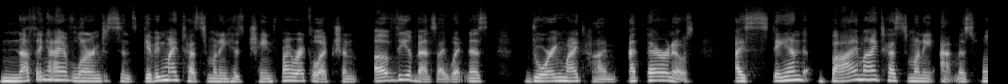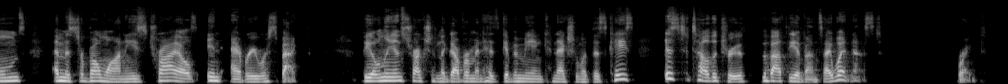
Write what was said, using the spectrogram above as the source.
Nothing I have learned since giving my testimony has changed my recollection of the events I witnessed during my time at Theranos. I stand by my testimony at Ms. Holmes and Mr. Balwani's trials in every respect. The only instruction the government has given me in connection with this case is to tell the truth about the events I witnessed. Right.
